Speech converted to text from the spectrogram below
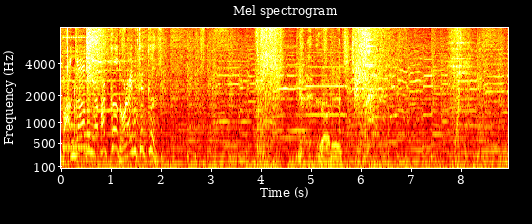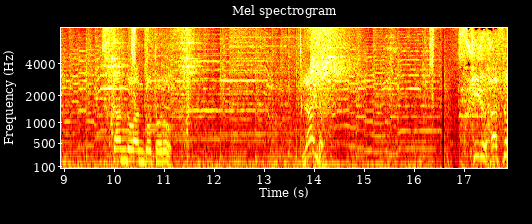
ヴァンガードにアタック。ドライブチェック。ダメージスタンドドローライド。スキル発動。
